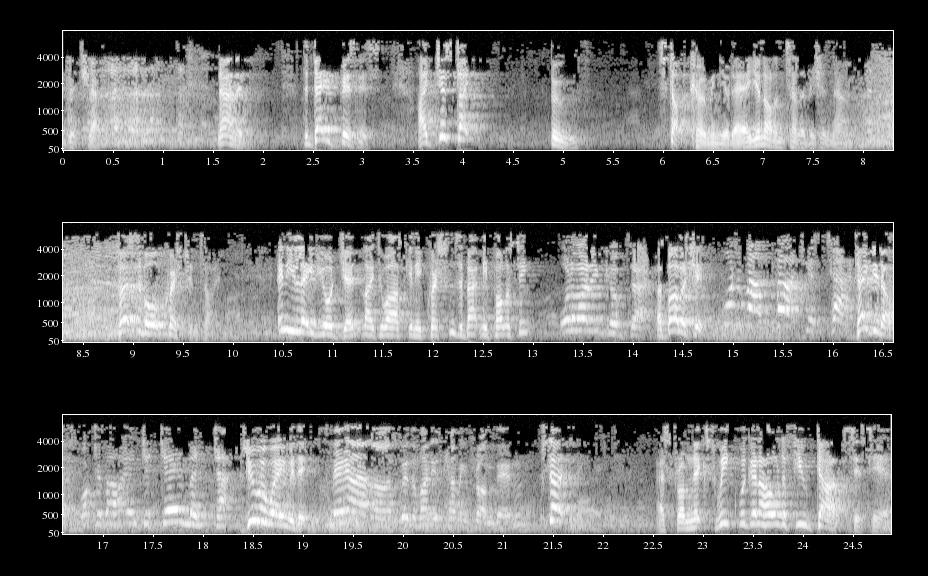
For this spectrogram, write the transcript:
a good chap. now then, the day's business. I'd just like. Booth, stop combing your hair. You're not on television now. First of all, question time. Any lady or gent like to ask any questions about me policy? What about income tax? Abolish it. What about purchase tax? Take it off. What about entertainment tax? Do away with it. May I ask where the money's coming from, then? Certainly. As from next week, we're going to hold a few dances here.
